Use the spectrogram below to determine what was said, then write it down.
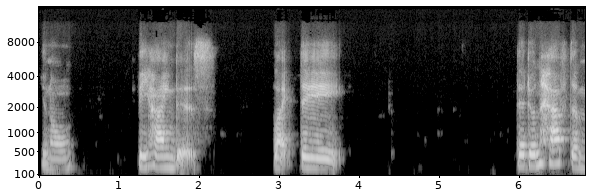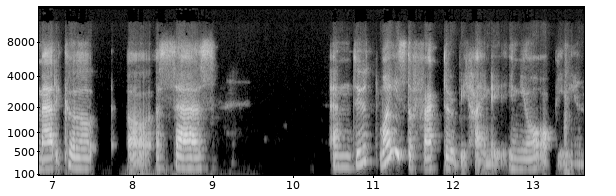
you know, behind this? Like they they don't have the medical uh, access and do what is the factor behind it in your opinion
